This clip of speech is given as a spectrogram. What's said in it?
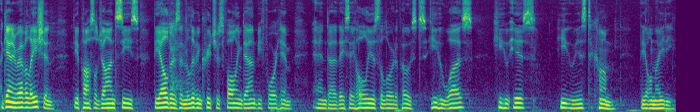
Again, in Revelation, the Apostle John sees the elders and the living creatures falling down before him, and uh, they say, Holy is the Lord of hosts, He who was, He who is, He who is to come, the Almighty.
